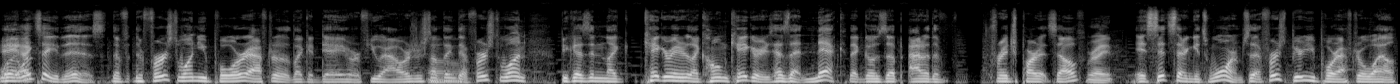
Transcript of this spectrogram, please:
Well, hey, I- let's say this: the the first one you pour after like a day or a few hours or Oh. something, that first one, because in like kegerator, like home kegerators, has that neck that goes up out of the fridge part itself. right. It sits there and gets warm. So that first beer you pour after a while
